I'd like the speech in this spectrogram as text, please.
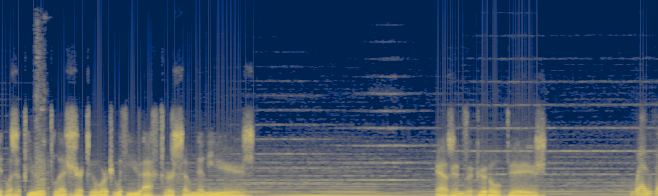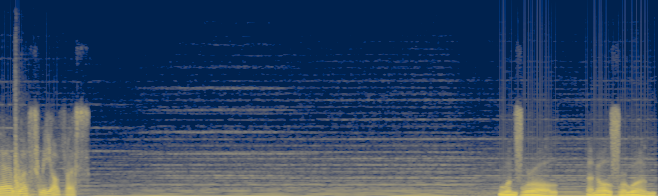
It was a pure pleasure to work with you after so many years. As in the good old days. When there were three of us. One for all, and all for one.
